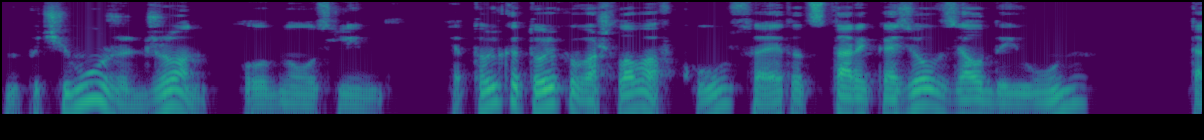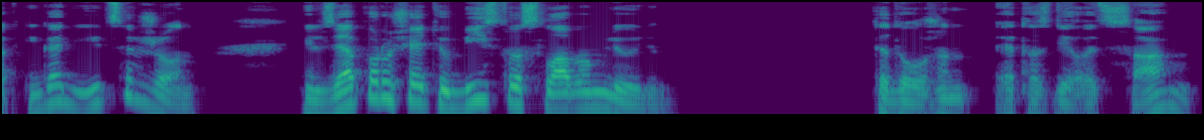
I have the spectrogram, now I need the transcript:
«Ну почему же, Джон?» — улыбнулась Линда. «Я только-только вошла во вкус, а этот старый козел взял да и умер. Так не годится, Джон. Нельзя поручать убийство слабым людям. Ты должен это сделать сам».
